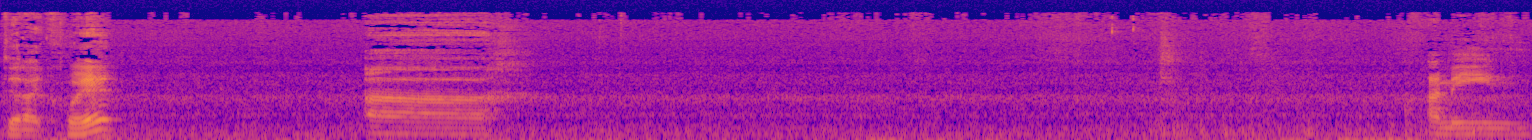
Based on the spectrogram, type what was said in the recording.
Did I quit? Uh, I mean,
